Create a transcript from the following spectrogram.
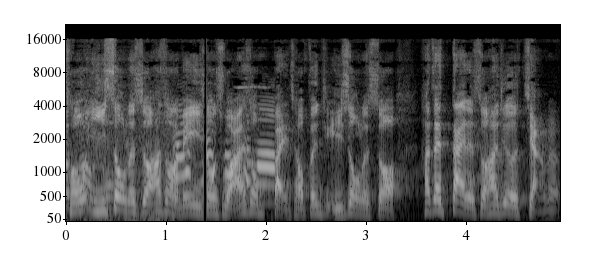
从移送的时候，他从哪边移送出来？他从板桥分局移送的时候。他在带的时候，他就讲了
